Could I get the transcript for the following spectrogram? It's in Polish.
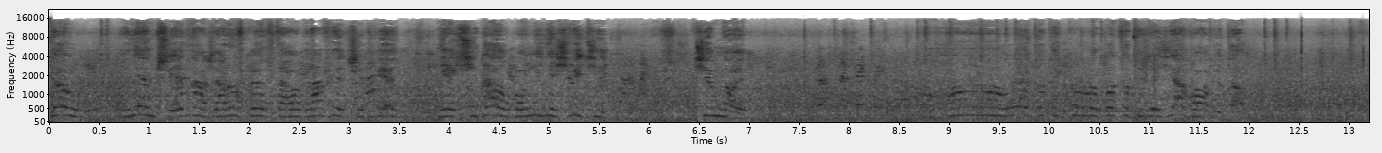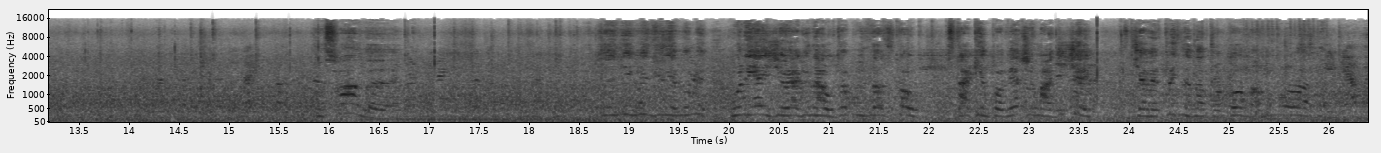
dał, nie wiem, czy jedna żarówka w tachografię, czy dwie, niech ci dał, bo mi nie świeci. Ciemno jest. O, o, to ty kurwa, po co ty żeś jechał tam? To słabe. Ja nikt nie lubię. On jeździł jak na autobus dostał z takim powietrzem, a dzisiaj chciałem pytać na pokowa. Dobra.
